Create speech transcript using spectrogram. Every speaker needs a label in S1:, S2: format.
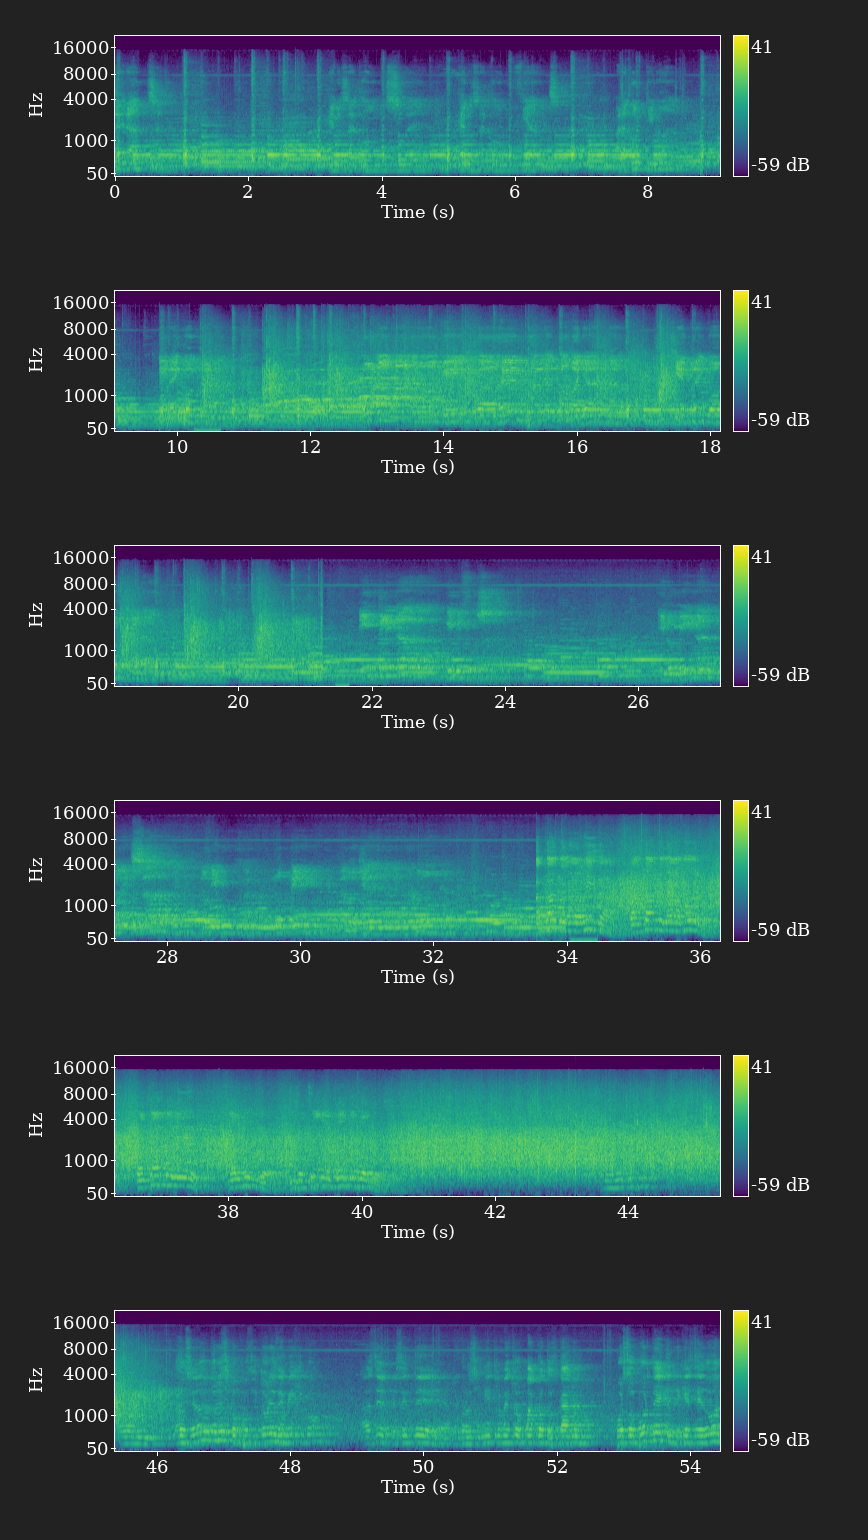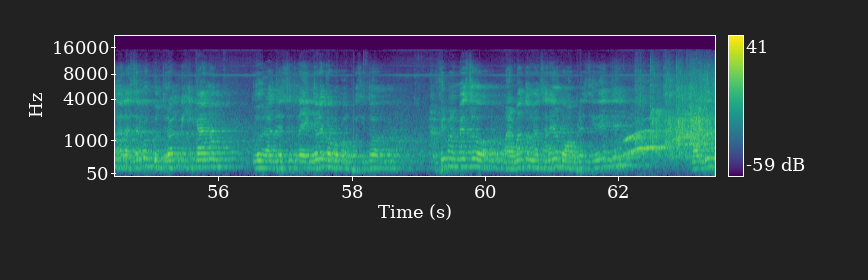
S1: esperanza que nos da consuelo, que nos da confianza para continuar y la encontrará. Una mano amiga en Puerto Vallarta siempre encontrará. Inclinada y difusa ilumina el paisaje
S2: cantándole al amor, cantándole al mundo. Licenciado Humberto Fuentes.
S3: La Sociedad de Autores y Compositores de México hace el presente reconocimiento al maestro Paco Toscano por soporte enriquecedor al acervo cultural mexicano durante su trayectoria como compositor. Lo firma el maestro Armando Manzanero como presidente, Martín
